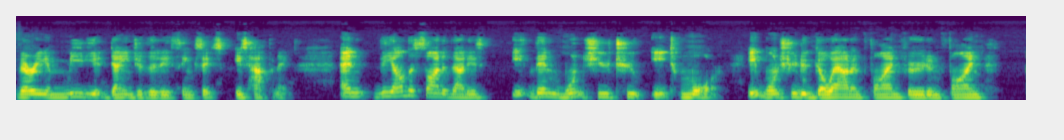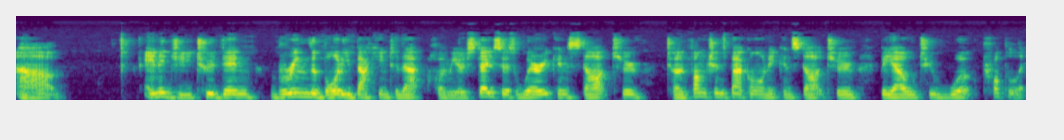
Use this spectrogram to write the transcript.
very immediate danger that it thinks it's, is happening. And the other side of that is it then wants you to eat more. It wants you to go out and find food and find uh, energy to then bring the body back into that homeostasis where it can start to turn functions back on, it can start to be able to work properly.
